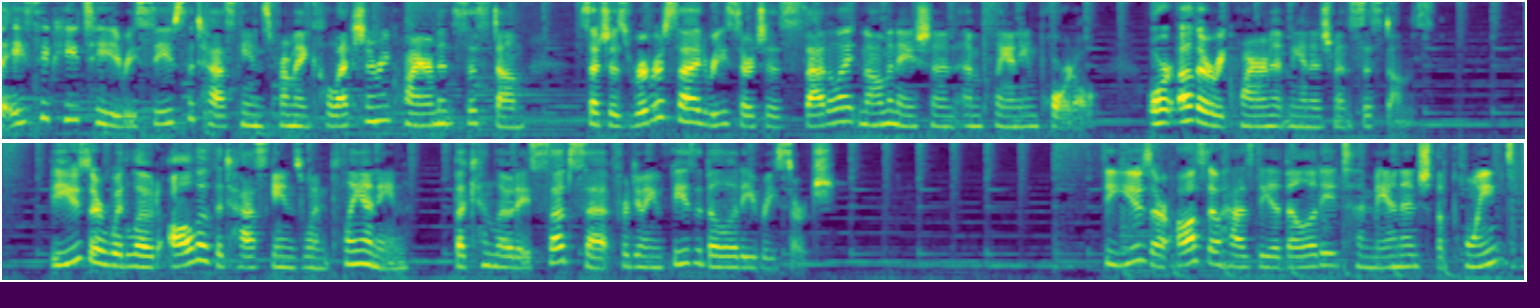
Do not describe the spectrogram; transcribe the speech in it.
The ACPT receives the taskings from a collection requirement system such as Riverside Research's Satellite Nomination and Planning Portal, or other requirement management systems. The user would load all of the taskings when planning, but can load a subset for doing feasibility research. The user also has the ability to manage the point,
